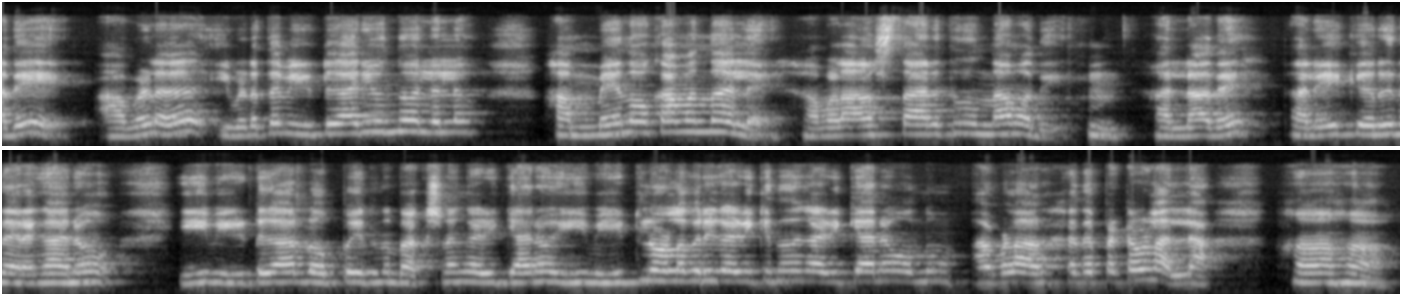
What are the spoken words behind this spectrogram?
അതെ അവൾ ഇവിടത്തെ വീട്ടുകാരിയൊന്നും അല്ലല്ലോ. അമ്മയെ നോക്കാൻ വന്നതല്ലേ. അവൾ ആ സ്ഥാനത്ത് നിന്നാ മതി. അല്ലാതെ തലയിൽ കയറി നിരങ്ങാനോ ഈ വീട്ടുകാരുടെ ഒപ്പം ഇരുന്ന് ഭക്ഷണം കഴിക്കാനോ ഈ വീട്ടിലുള്ളവർ കഴിക്കുന്നത് കഴിക്കാനോ ഒന്നും അവൾ അർഹതപ്പെട്ടവളല്ല. ഹാ ഹാ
